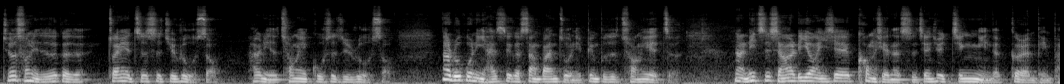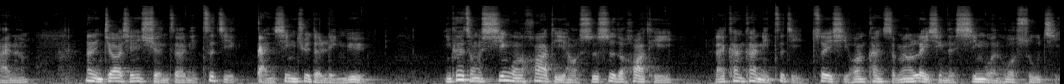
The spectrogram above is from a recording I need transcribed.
就从你的这个专业知识去入手，还有你的创业故事去入手。那如果你还是一个上班族，你并不是创业者，那你只想要利用一些空闲的时间去经营你的个人品牌呢？那你就要先选择你自己感兴趣的领域，你可以从新闻话题哈、时事的话题来看看你自己最喜欢看什么样类型的新闻或书籍，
